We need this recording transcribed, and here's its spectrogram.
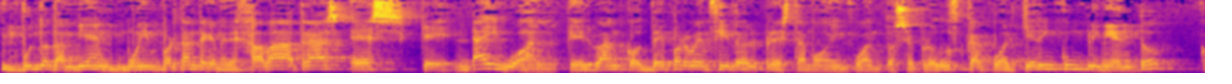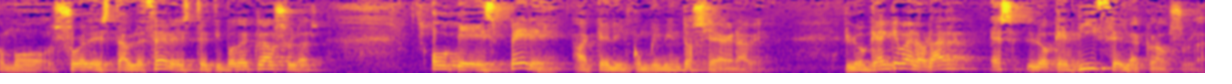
un punto también muy importante que me dejaba atrás es que da igual que el banco dé por vencido el préstamo en cuanto se produzca cualquier incumplimiento, como suele establecer este tipo de cláusulas, o que espere a que el incumplimiento sea grave. Lo que hay que valorar es lo que dice la cláusula.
